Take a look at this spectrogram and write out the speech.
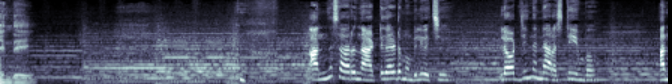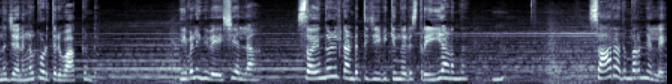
എന്തേ? അന്ന് സാറ് നാട്ടുകാരുടെ മുമ്പിൽ വെച്ച് ലോഡ്ജിൽ നിന്ന് എന്നെ അറസ്റ്റ് ചെയ്യുമ്പോ അന്ന് ജനങ്ങൾക്ക് കൊടുത്തൊരു വാക്കുണ്ട്. ഇവളിനി വേശിയല്ല. സ്വയം തൊഴിൽ കണ്ടെത്തി ജീവിക്കുന്ന ഒരു സ്ത്രീയാണെന്ന്. സാർ അതും പറഞ്ഞല്ലേ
